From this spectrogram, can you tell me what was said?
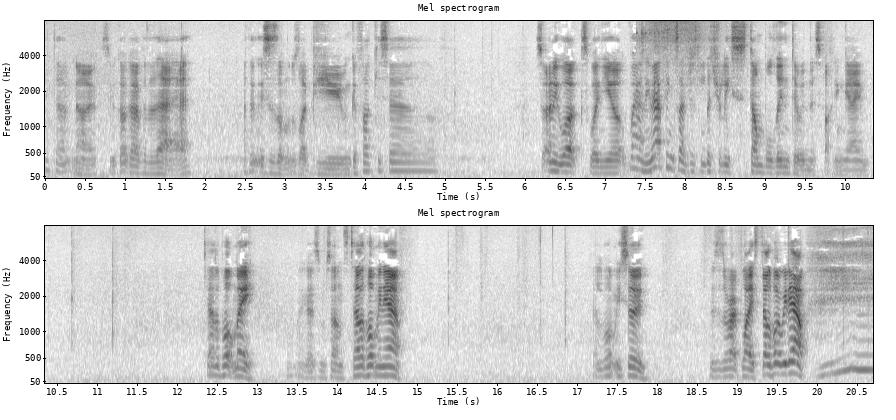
I don't know. So we've got to go over there. I think this is the one that was like, and go fuck yourself. So it only works when you're... Wow, the amount of things I've just literally stumbled into in this fucking game. Teleport me. Oh, there goes some suns. Teleport me now. Teleport me soon. This is the right place. Teleport me now.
